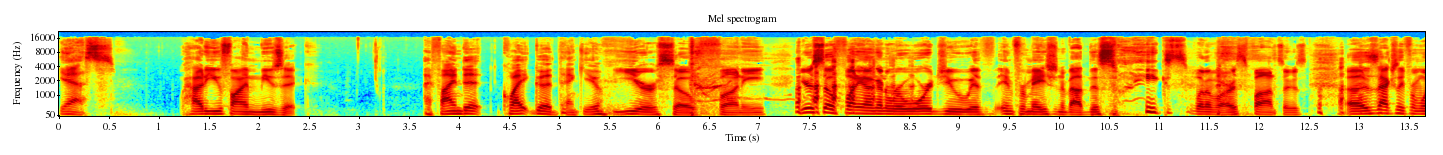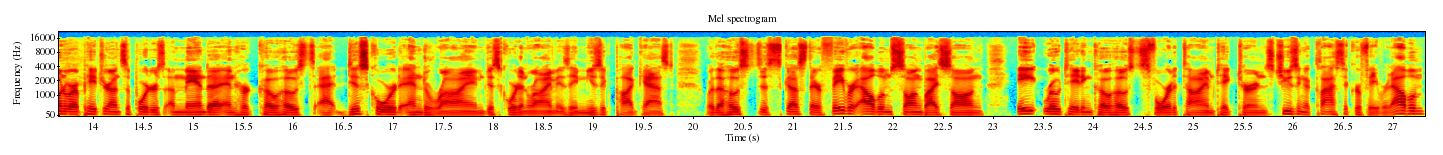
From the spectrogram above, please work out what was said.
yes. How do you find music? I find it quite good, thank you. You're so funny. You're so funny. I'm going to reward you with information about this week's one of our sponsors. Uh, this is actually from one of our Patreon supporters, Amanda, and her co hosts at Discord and Rhyme. Discord and Rhyme is a music podcast where the hosts discuss their favorite albums song by song. Eight rotating co hosts, four at a time, take turns choosing a classic or favorite album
